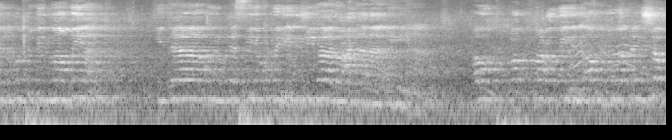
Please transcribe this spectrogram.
الكتب الماضية. كتاب تسير به الجبال عن أماكنها. أو تقطع به الأرض وتنشق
